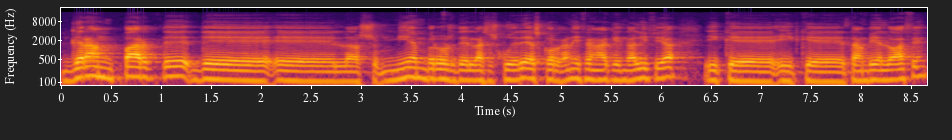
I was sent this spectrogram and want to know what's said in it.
gran parte de eh, los miembros de las escuderías que organizan aquí en Galicia y que, también lo hacen,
